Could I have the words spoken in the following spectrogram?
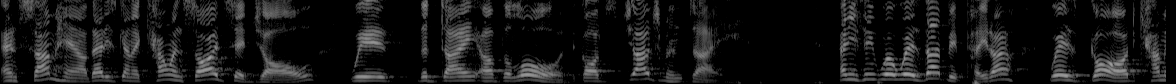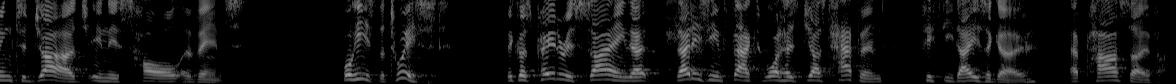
And somehow that is going to coincide, said Joel, with the day of the Lord, God's judgment day. And you think, well, where's that bit, Peter? Where's God coming to judge in this whole event? Well, here's the twist. Because Peter is saying that that is, in fact, what has just happened 50 days ago at Passover.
